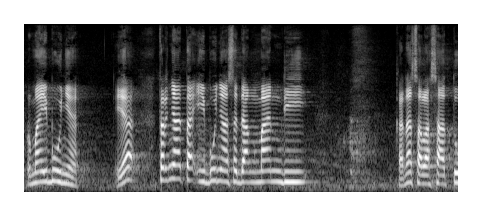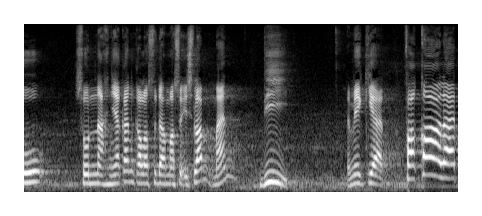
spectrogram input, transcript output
rumah ibunya. Ya, ternyata ibunya sedang mandi, karena salah satu sunnahnya kan kalau sudah masuk Islam mandi. Demikian. Faqalat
